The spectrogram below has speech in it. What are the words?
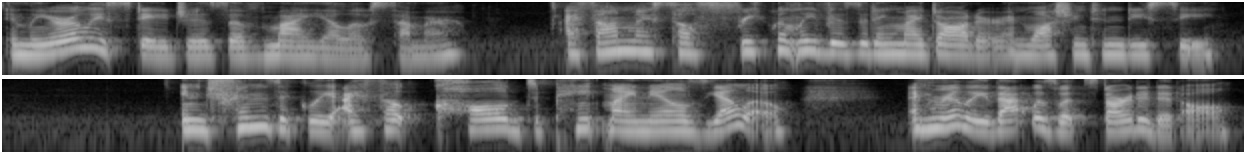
In the early stages of my yellow summer, I found myself frequently visiting my daughter in Washington, D.C. Intrinsically, I felt called to paint my nails yellow and really, that was what started it all.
